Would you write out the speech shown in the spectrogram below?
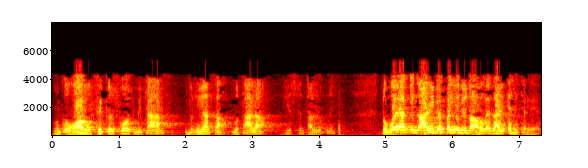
ان کو غور و فکر، سوچ، بچار، دنیا کا مطالعہ اس سے تعلق نہیں۔ تو گویا کہ گاڑی کے پہیے جدا ہو گئے، گاڑی کیسے چلے؟ اب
